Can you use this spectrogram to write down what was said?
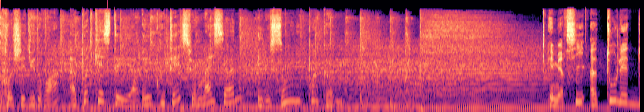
Crochet du droit à podcaster et à réécouter sur myson et le sonunique.com. Et merci à tous les deux.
